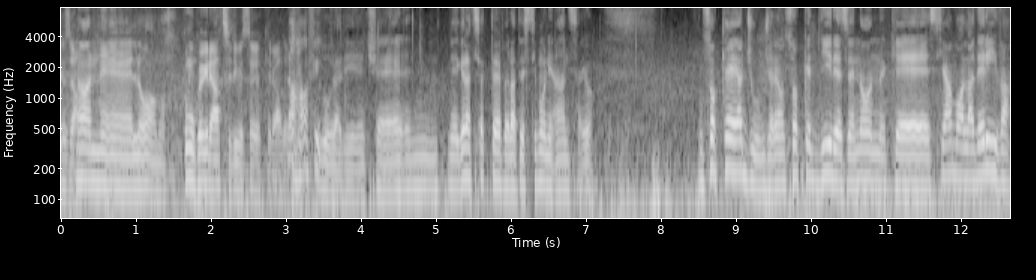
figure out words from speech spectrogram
Esatto. non eh, l'uomo. Comunque grazie di questa chiacchierata. No, figurati, cioè, grazie a te per la testimonianza. Io non so che aggiungere, non so che dire se non che siamo alla deriva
